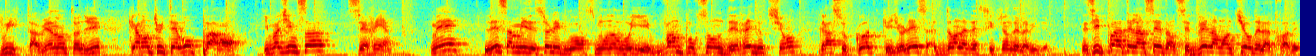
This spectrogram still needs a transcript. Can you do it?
Oui, t'as bien entendu, 48 euros par an. T'imagines ça? C'est rien. Mais les amis de SolidWorks m'ont envoyé 20% de réduction grâce au code que je laisse dans la description de la vidéo. N'hésite pas à te lancer dans cette belle aventure de la 3D.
